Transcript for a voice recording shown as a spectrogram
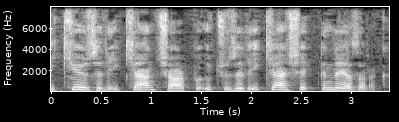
2 üzeri 2n çarpı 3 üzeri 2n şeklinde yazarak.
